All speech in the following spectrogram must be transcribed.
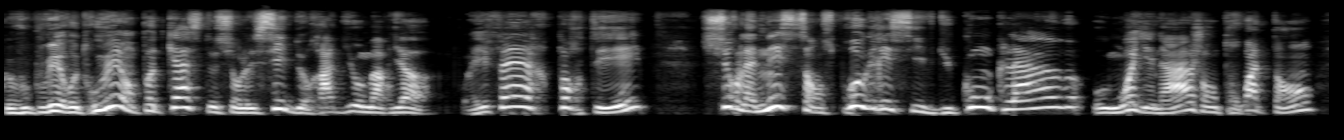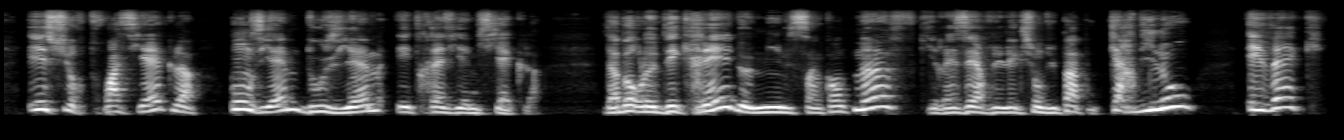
que vous pouvez retrouver en podcast sur le site de radiomaria.fr, portait sur la naissance progressive du conclave au Moyen Âge en trois temps et sur trois siècles, 11e, 12e et 13e siècle. D'abord le décret de 1059 qui réserve l'élection du pape aux cardinaux, évêques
